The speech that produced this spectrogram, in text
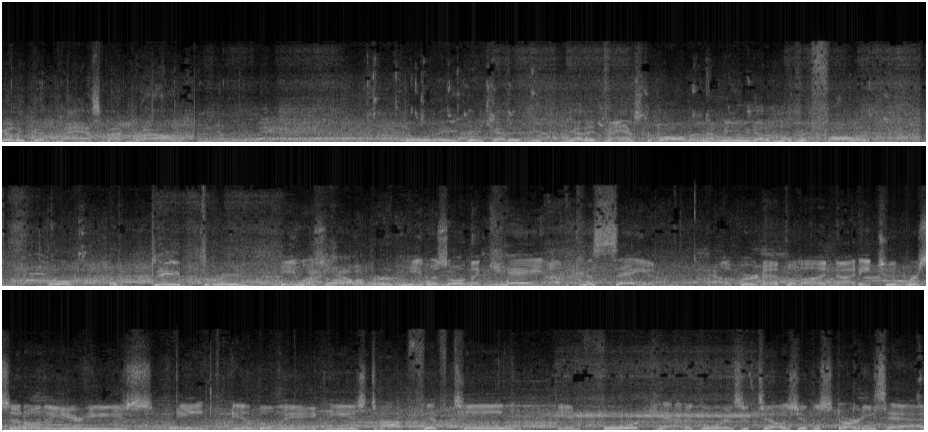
really good pass by Brown. Oh, they, they got to got to advance the ball, and I mean, you got to move it forward. Ooh, a deep three. He was by on, Haliburton. He was on the K of Kaseya. Haliburton at the line, 92% on the year. He's eighth in the league. He is top 15 in four categories. It tells you the start he's had.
